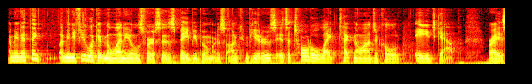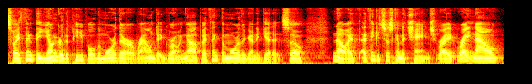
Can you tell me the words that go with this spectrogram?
I mean, I think. I mean, if you look at millennials versus baby boomers on computers, it's a total like technological age gap, right? So I think the younger the people, the more they're around it growing up, I think the more they're going to get it. So no, I, I think it's just going to change, right? Right now,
